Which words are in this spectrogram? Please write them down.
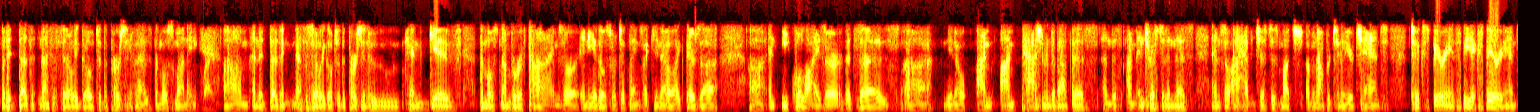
but it doesn't necessarily go to the person who has the most money. Right. Um, and it doesn't necessarily go to the person who can give the most number of times or any of those sorts of things. Like, you know, like there's a, uh, an equalizer that says, uh, you know, I'm, I'm passionate about this and this, I'm interested in this. And so I have just as much of an opportunity or chance to experience the experience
